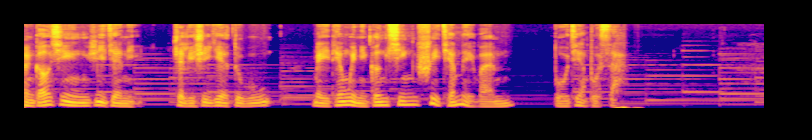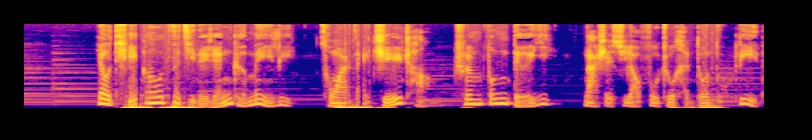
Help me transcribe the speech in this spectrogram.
很高兴遇见你，这里是夜读，每天为你更新睡前美文，不见不散。要提高自己的人格魅力，从而在职场春风得意，那是需要付出很多努力的。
